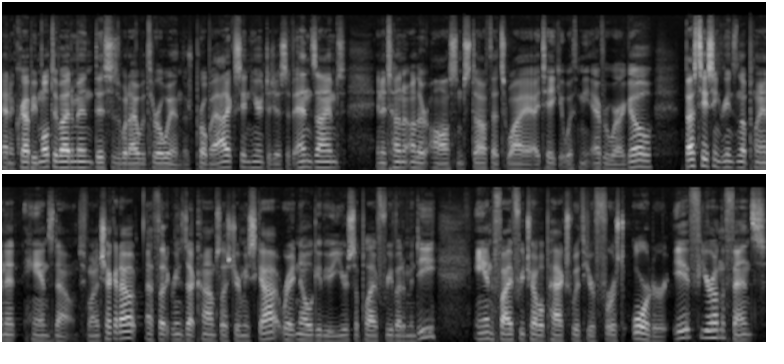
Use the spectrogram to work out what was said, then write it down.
and a crappy multivitamin, this is what I would throw in. There's probiotics in here, digestive enzymes, and a ton of other awesome stuff. That's why I take it with me everywhere I go. Best tasting greens on the planet, hands down. So if you want to check it out, athleticgreens.com slash Jeremy Scott. Right now we'll give you a year's supply of free vitamin D and five free travel packs with your first order. If you're on the fence,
